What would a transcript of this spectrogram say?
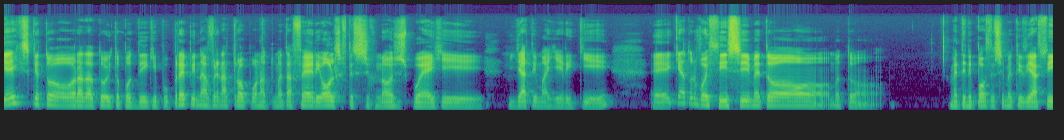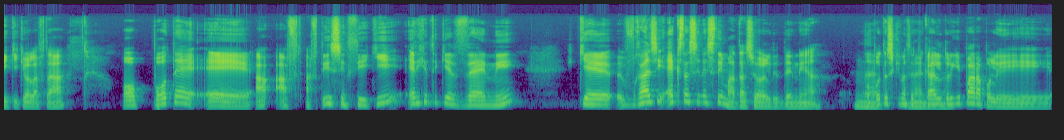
Και έχεις και το ρατατούι το ποντίκι που πρέπει να βρει έναν τρόπο να του μεταφέρει όλες αυτές τις γνώσεις που έχει για τη μαγειρική ε, και να τον βοηθήσει με, το, με, το, με την υπόθεση, με τη διαθήκη και όλα αυτά. Οπότε ε, α- αυ- αυτή η συνθήκη έρχεται και δένει και βγάζει έξτρα συναισθήματα σε όλη την ταινία. Ναι. Οπότε σκηνοθετικά Ναι, ναι, ναι. λειτουργεί πάρα πολύ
